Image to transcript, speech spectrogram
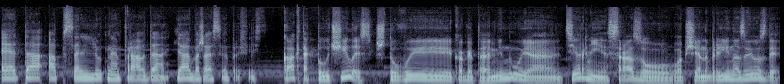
Это абсолютная правда. Я обожаю свою профессию. Как так получилось, что вы, как это, минуя тернии, сразу вообще набрели на звезды?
